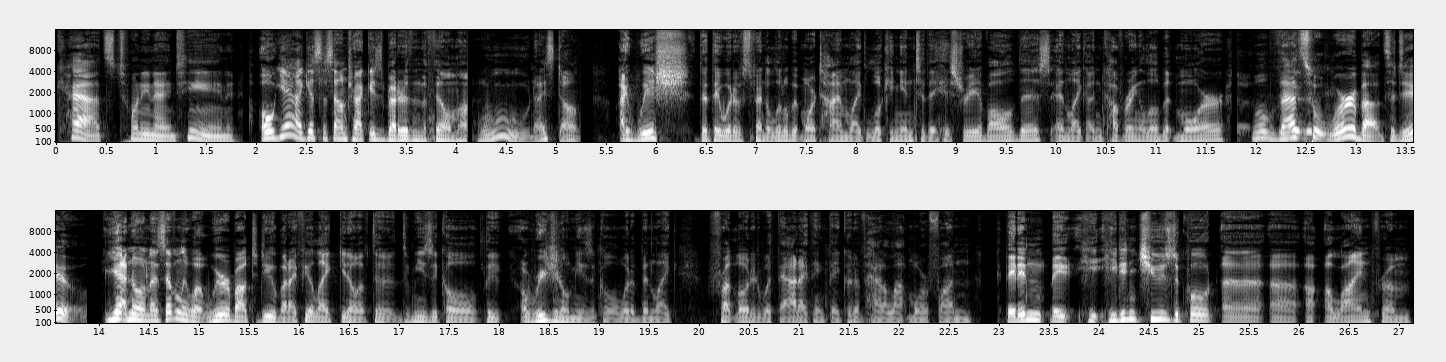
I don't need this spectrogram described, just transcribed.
cats 2019 oh yeah i guess the soundtrack is better than the film huh? Ooh nice dunk I wish that they would have spent a little bit more time like looking into the history of all of this and like uncovering a little bit more. Well, that's what we're about to do. Yeah, no, and that's definitely what we're about to do. But I feel like you know, if the the musical, the original musical, would have been like front loaded with that, I think they could have had a lot more fun. They didn't. They he he didn't choose to quote uh, uh, a line from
